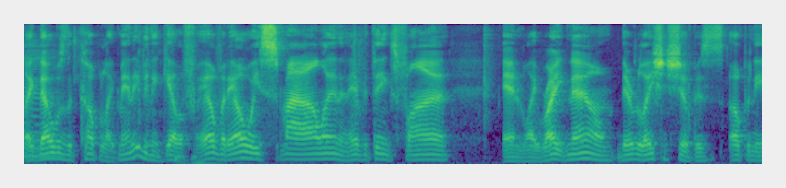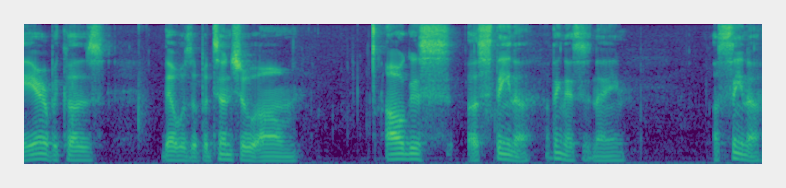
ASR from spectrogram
Like that was the couple. Like man, they've been together forever. They always smiling and everything's fine. And like right now, their relationship is up in the air because there was a potential um August Astina. I think that's his name. Asina.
